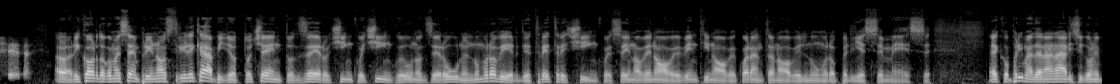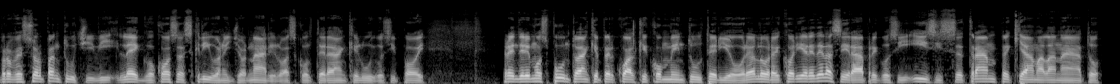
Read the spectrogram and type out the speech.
buonasera. Allora, ricordo come sempre i nostri recapiti 800 055 101 il numero verde, 335 699 29 49 il numero per gli sms. Ecco, prima dell'analisi con il professor Pantucci vi leggo cosa scrivono i giornali, lo ascolterà anche lui così poi prenderemo spunto anche per qualche commento ulteriore. Allora, il Corriere della Sera apre così, ISIS, Trump chiama la Nato.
